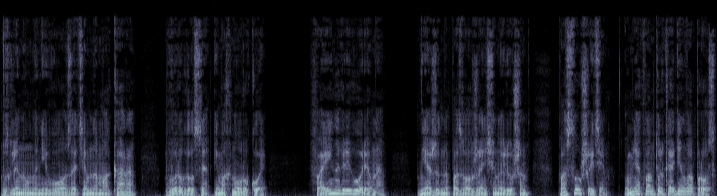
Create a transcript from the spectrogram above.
взглянул на него, затем на Макара, выругался и махнул рукой. «Фаина Григорьевна», — неожиданно позвал женщину Илюшин, — «послушайте, у меня к вам только один вопрос».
